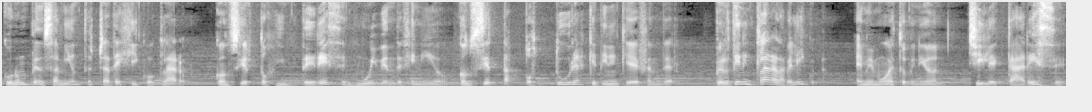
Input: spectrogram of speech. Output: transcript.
con un pensamiento estratégico claro, con ciertos intereses muy bien definidos, con ciertas posturas que tienen que defender, pero tienen clara la película. En mi modesta opinión, Chile carece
